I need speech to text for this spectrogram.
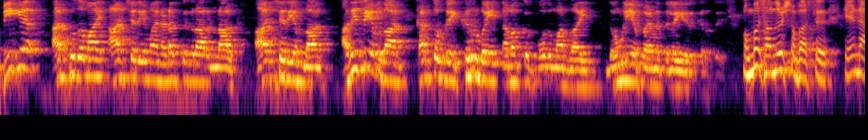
மிக அற்புதமாய் ஆச்சரியமாய் நடத்துகிறார் என்றால் ஆச்சரியம்தான் அதிசயம்தான். கர்த்தருடைய கிருபை நமக்கு போதுமானதாய் இந்த ஊழிய பயணத்திலே இருக்கிறது. ரொம்ப சந்தோஷம் பாஸ்டர். ஏன்னா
